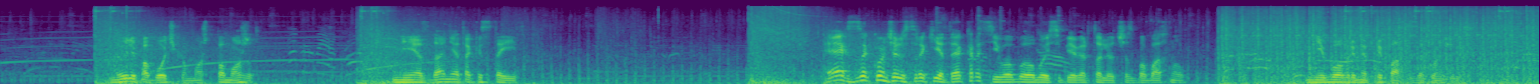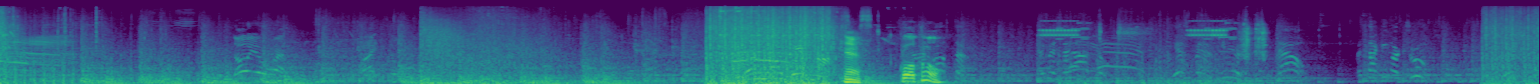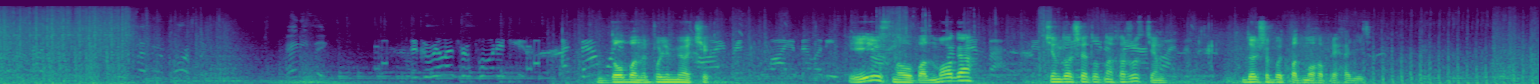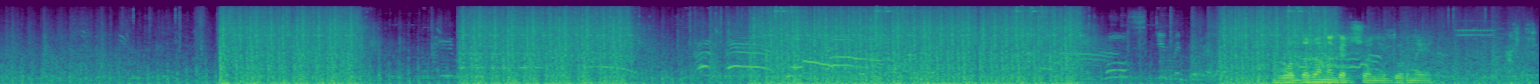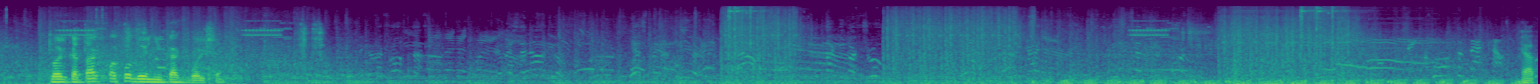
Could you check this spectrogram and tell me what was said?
Ну или по бочкам, может поможет. Не, здание так и стоит. Эх, закончились ракеты, а красиво было бы, если бы я вертолет сейчас бабахнул. Не вовремя припасы закончились. One Долбанный of пулеметчик. И снова подмога. Чем дольше я тут нахожусь, тем дольше будет подмога приходить. Вот даже на горшоне дурные. Только так, походу, и никак больше.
